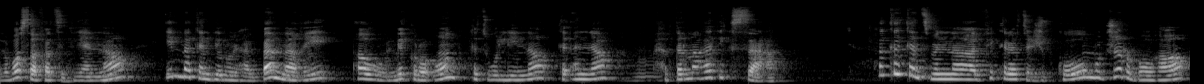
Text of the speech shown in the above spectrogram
الوصفات ديالنا. إما كنديروا لها ال bain-marie أو ال micro-onde كتولي لنا كأن حضرنا هذيك الساعة. هكا كنتمنى الفكرة تعجبكم وتجربوها.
